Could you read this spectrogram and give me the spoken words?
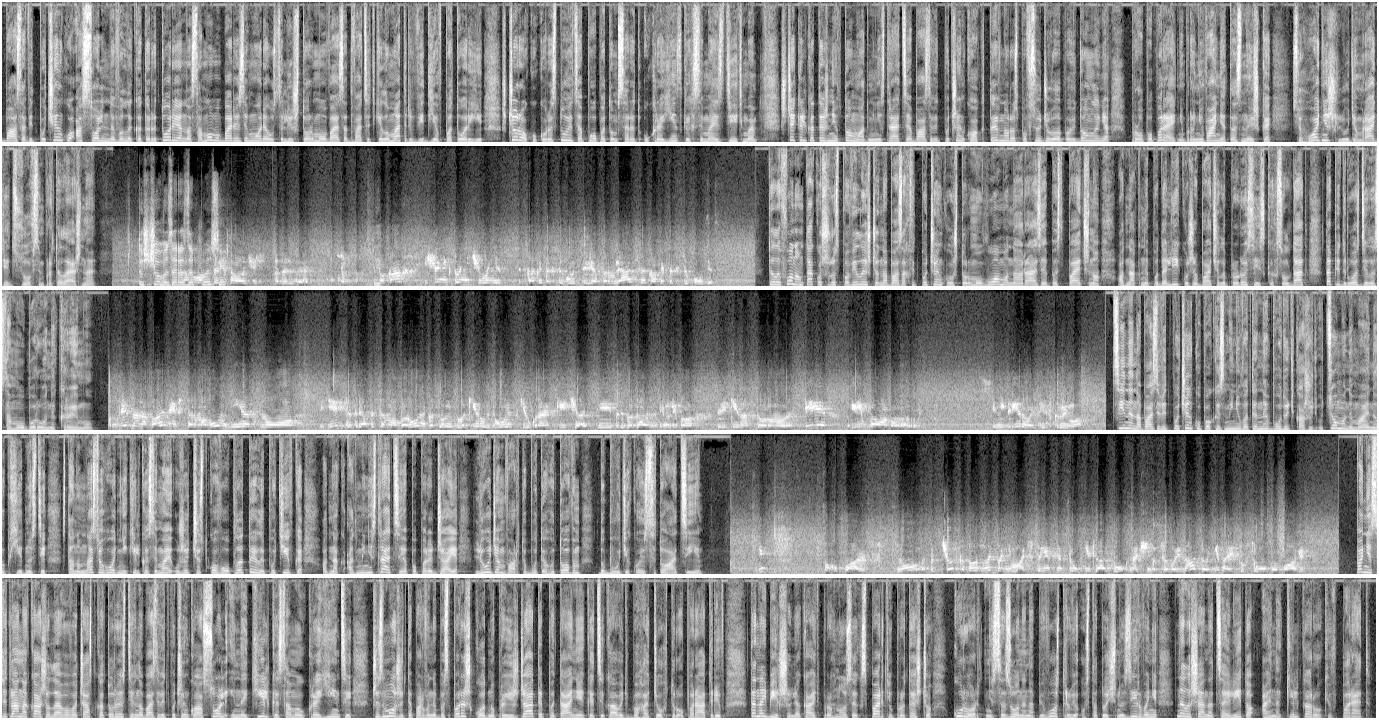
База відпочинку Асоль невелика територія на самому березі моря у селі Штормове за 20 кілометрів від Євпаторії. Щороку користується попитом серед українських сімей з дітьми. Ще кілька тижнів тому адміністрація бази відпочинку активно розповсюджувала повідомлення про попереднє бронювання та знижки. Сьогодні ж людям радять зовсім протилежне. То що ви зараз Я вам записуєте? советовала никто ничего не знает, как это все будет переоформляться, как это все будет. Телефоном також розповіли, що на базах відпочинку у штурмовому наразі безпечно. Однак неподалік уже бачили проросійських солдат та підрозділи самооборони Криму. Конкретно на базе и в штормовом нет, но есть отряды самообороны, которые блокируют воинские украинские части и предлагают им либо перейти на сторону России, либо э, эмигрировать из Крыма. Ціни на базі відпочинку поки змінювати не будуть. кажуть, у цьому немає необхідності. Станом на сьогодні кілька сімей уже частково оплатили путівки. Однак адміністрація попереджає, людям варто бути готовим до будь-якої ситуації. Их покупают. Но четко должны понимать, что если вдруг, не дай бог, начнется война, то они на эту сумму попали. Пані Світлана каже, левова частка туристів на базі відпочинку Асоль і не тільки саме українці. Чи зможуть тепер вони безперешкодно приїжджати? Питання, яке цікавить багатьох туроператорів. Та найбільше лякають прогнози експертів про те, що курортні сезони на півострові остаточно зірвані не лише на це літо, а й на кілька років вперед.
